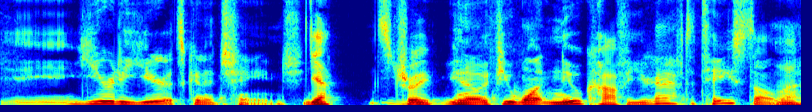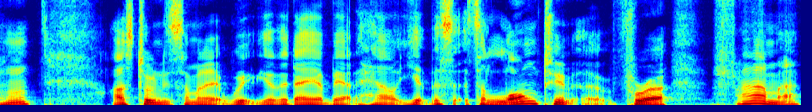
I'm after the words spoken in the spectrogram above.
year to year it's going to change. Yeah, it's true. You know, if you want new coffee, you're going to have to taste all that. hmm I was talking to someone at work the other day about how yeah, this it's a long term uh, for a farmer.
